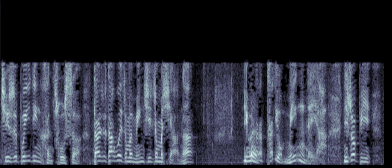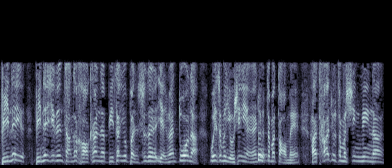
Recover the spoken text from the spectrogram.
其实不一定很出色，但是他为什么名气这么响呢？因为他他有命的呀。你说比比那比那些人长得好看的，比他有本事的演员多呢？为什么有些演员就这么倒霉，而他就这么幸运呢？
